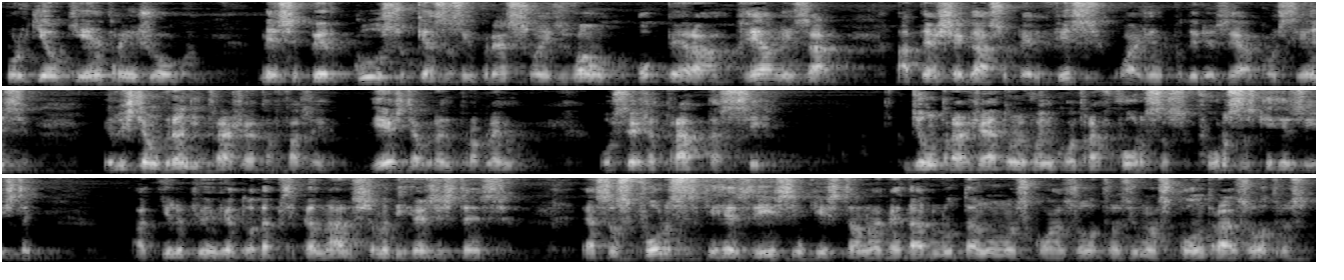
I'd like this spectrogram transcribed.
Porque o que entra em jogo nesse percurso que essas impressões vão operar, realizar, até chegar à superfície, ou a gente poderia dizer à consciência, eles têm um grande trajeto a fazer. E este é o grande problema. Ou seja, trata-se de um trajeto onde vão encontrar forças, forças que resistem. Aquilo que o inventor da psicanálise chama de resistência. Essas forças que resistem, que estão, na verdade, lutando umas com as outras e umas contra as outras,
